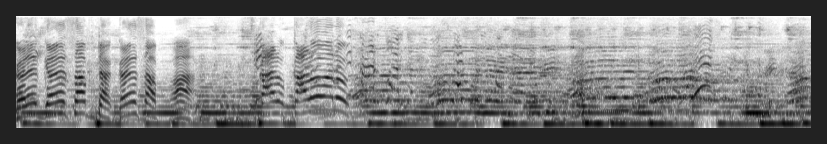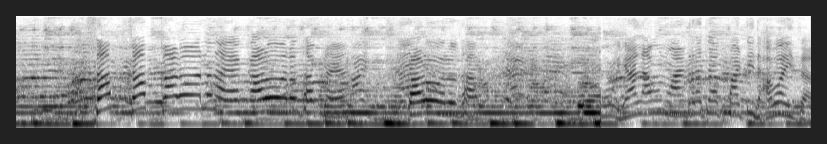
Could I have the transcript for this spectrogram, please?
गळ्यात गळ्यात साप साप ह्या लावून वांडराच्या पाठी धावायचा.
